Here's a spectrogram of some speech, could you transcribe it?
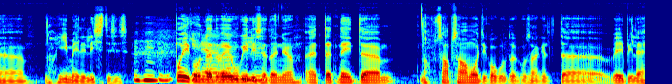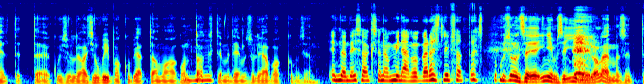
äh, noh, emaili listi siis mm, -hmm. põhikunded või huvilised, on ju, et, et neid äh, noh, saab samamoodi koguda kusagilt veebilehelt, et kui sulle asi huvi pakub, jäta oma kontakt mm -hmm. ja me teeme sulle hea pakkumise. et nad ei saaks enam minema pärast lipsata kui sul on see inimese email olemas, et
